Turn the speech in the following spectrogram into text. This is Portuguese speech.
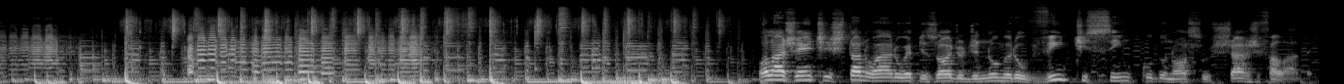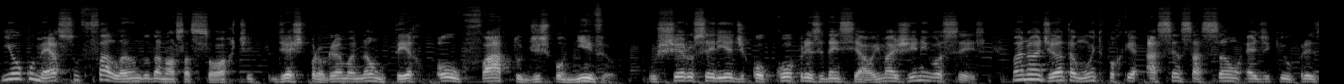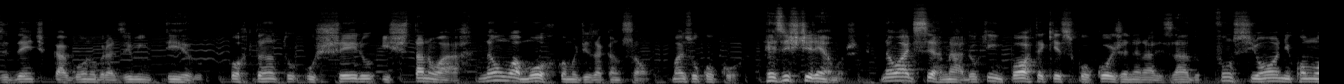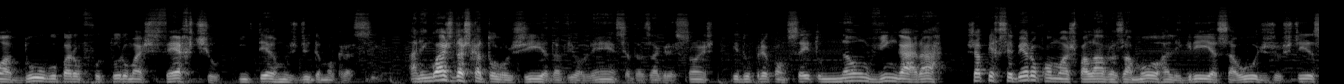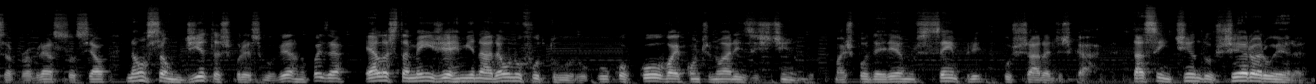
Olá, gente! Está no ar o episódio de número 25 do nosso Charge Falada. E eu começo falando da nossa sorte de este programa não ter olfato disponível. O cheiro seria de cocô presidencial, imaginem vocês. Mas não adianta muito porque a sensação é de que o presidente cagou no Brasil inteiro. Portanto, o cheiro está no ar. Não o amor, como diz a canção, mas o cocô. Resistiremos. Não há de ser nada. O que importa é que esse cocô generalizado funcione como adubo para um futuro mais fértil em termos de democracia. A linguagem da escatologia, da violência, das agressões e do preconceito não vingará. Já perceberam como as palavras amor, alegria, saúde, justiça, progresso social não são ditas por esse governo? Pois é, elas também germinarão no futuro. O cocô vai continuar existindo, mas poderemos sempre puxar a descarga. Tá sentindo o cheiro, Aroeira?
